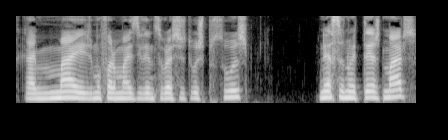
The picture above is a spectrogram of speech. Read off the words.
recai mais, de uma forma mais evidente sobre estas duas pessoas. Nessa noite 10 de março,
